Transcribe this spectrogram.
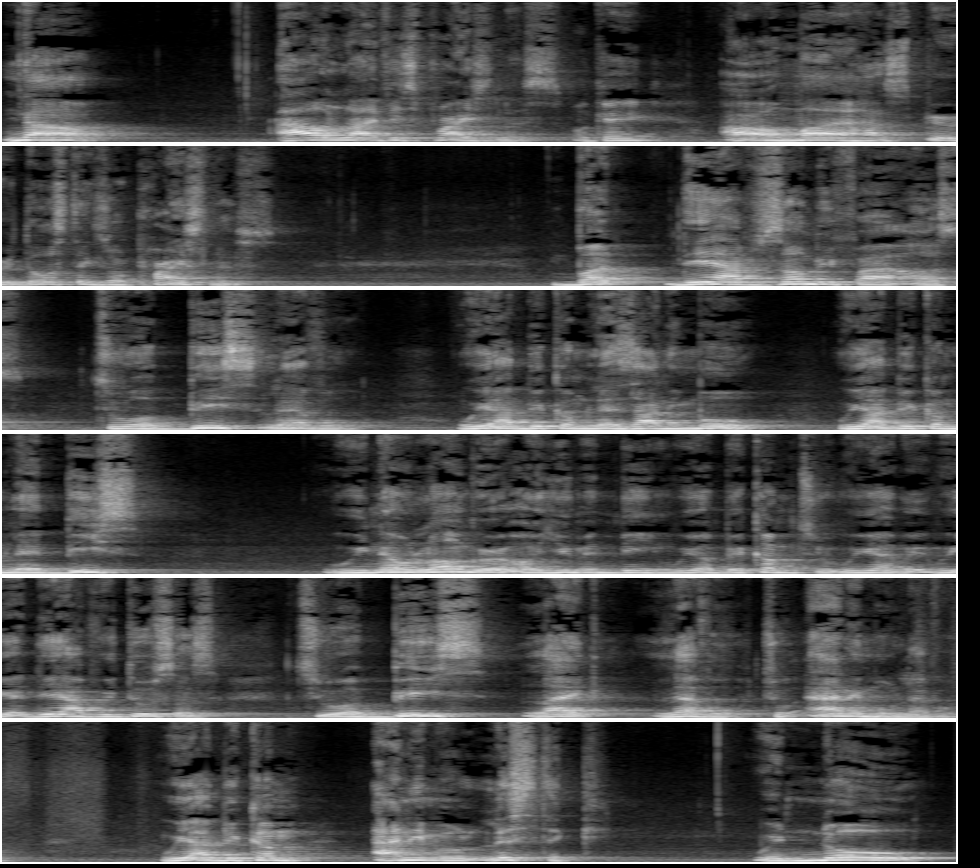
Now, our life is priceless, okay? Our mind has spirit. Those things are priceless. But they have zombified us to a beast level. We have become les animaux we have become le beasts. We no longer are human being. We have become to we have we have, they have reduced us to a beast-like level, to animal level. We have become animalistic with no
